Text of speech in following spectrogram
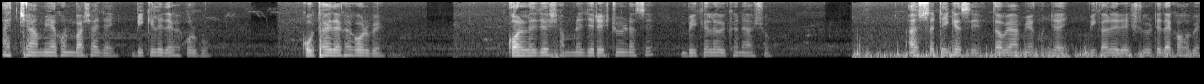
আচ্ছা আমি এখন বাসায় যাই বিকেলে দেখা করব কোথায় দেখা করবে কলেজের সামনে যে রেস্টুরেন্ট আছে বিকেলে ওইখানে আসো আচ্ছা ঠিক আছে। তবে আমি এখন যাই। বিকালে রেস্টুরেন্টে দেখা হবে।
